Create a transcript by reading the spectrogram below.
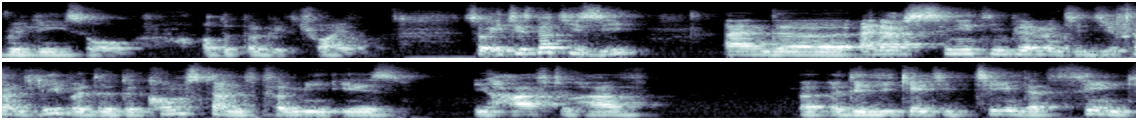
release or, or the public trial. So it is not easy, and uh, and I've seen it implemented differently. But the, the, constant for me is you have to have a, a dedicated team that think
